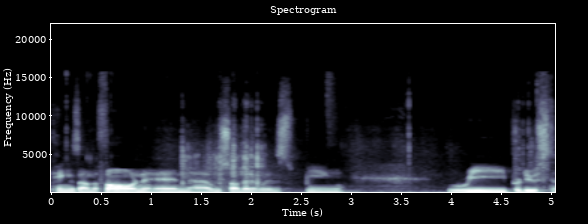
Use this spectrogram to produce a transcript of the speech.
pings on the phone, and we saw that it was being reproduced.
